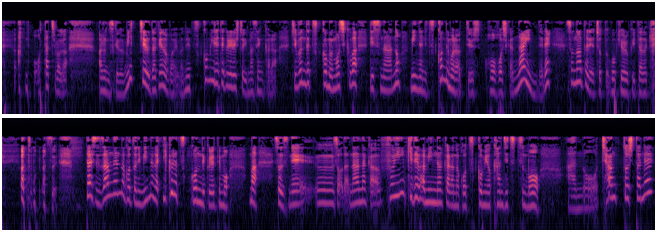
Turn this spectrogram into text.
あの、お立場があるんですけど、ミッチェルだけの場合はね、突っ込み入れてくれる人いませんから、自分で突っ込む、もしくはリスナーのみんなに突っ込んでもらうっていう方法しかないんでね、そのあたりはちょっとご協力いただければと思います。対して残念なことにみんながいくら突っ込んでくれても、まあ、そうですね、うーん、そうだな、なんか雰囲気ではみんなからのこう突っ込みを感じつつも、あの、ちゃんとしたね、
